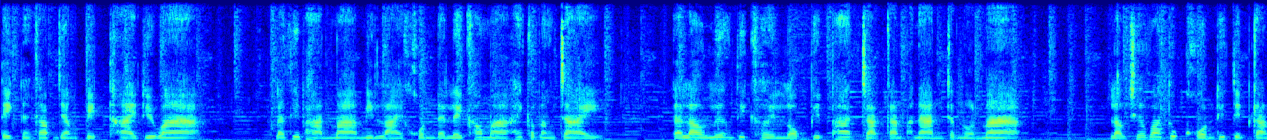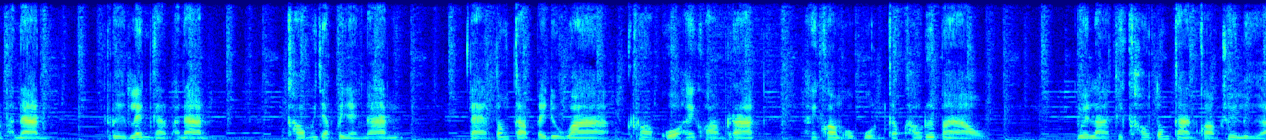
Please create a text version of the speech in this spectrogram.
ติ๊กนะครับยังปิดท้ายด้วยว่า และที่ผ่านมามีหลายคนได้เล็กเข้ามาให้กำลังใจ และเล่าเรื่องที่เคยล้มผิดพลาดจากการพนันจำนวนมาก เราเชื่อว่าทุกคนที่ติดการพนัน หรือเล่นการพนัน เขาไม่อยากเป็นอย่างนั้น แต่ต้องกลับไปดูว่าครอบครัวให้ความรัก ให้ความอบอุ่นกับเขาหรือเปล่า เวลาที่เขาต้องการความช่วยเหลือ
